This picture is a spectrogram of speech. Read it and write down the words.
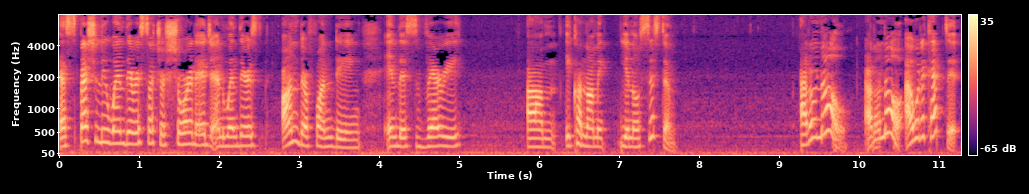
Especially when there is such a shortage and when there's underfunding in this very um, economic you know system i don't know I don't know. I would have kept it.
